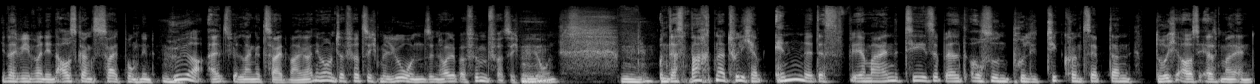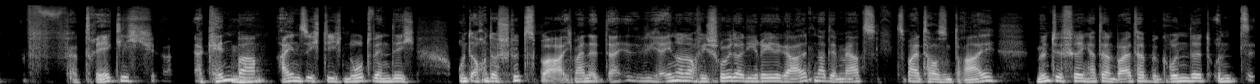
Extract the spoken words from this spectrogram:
je nachdem, wie man den Ausgangszeitpunkt nimmt, mhm. höher als wir lange Zeit waren. Wir waren immer unter 40 Millionen, sind heute bei 45 mhm. Millionen. Mhm. Und das macht natürlich am Ende, das wäre meine These, auch so ein Politikkonzept dann durchaus erstmal verträglich erkennbar, mhm. einsichtig, notwendig und auch unterstützbar. Ich meine, da, ich erinnere noch, wie Schröder die Rede gehalten hat im März 2003. Müntefering hat dann weiter begründet und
